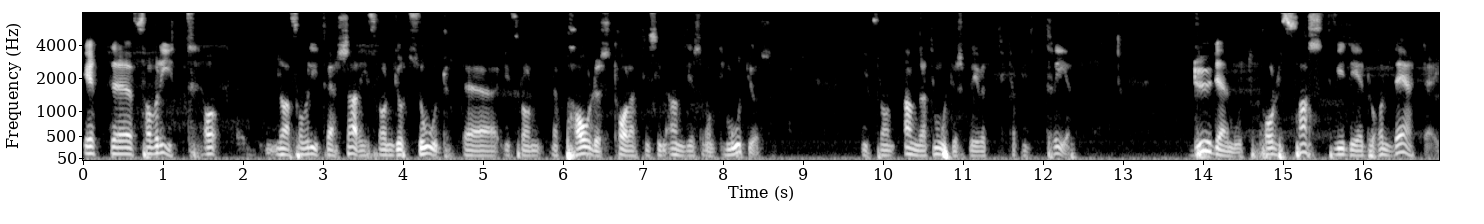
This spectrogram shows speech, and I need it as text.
Ett eh, favorit, några favoritversar ifrån Guds ord, eh, ifrån när Paulus talar till sin andlige son Timoteus. Ifrån andra Timoteusbrevet kapitel 3. Du däremot, håll fast vid det du har lärt dig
